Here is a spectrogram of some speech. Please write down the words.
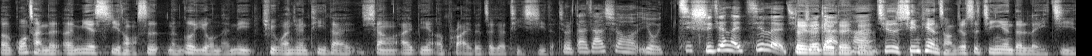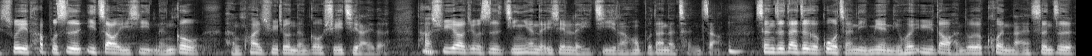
呃国产的 MES 系统是能够有能力去完全替代像。IBM Apply 的这个体系的，就是大家需要有积时间来积累，去追赶它。其实芯片厂就是经验的累积，所以它不是一朝一夕能够很快去就能够学起来的。它需要就是经验的一些累积，然后不断的成长。甚至在这个过程里面，你会遇到很多的困难，甚至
